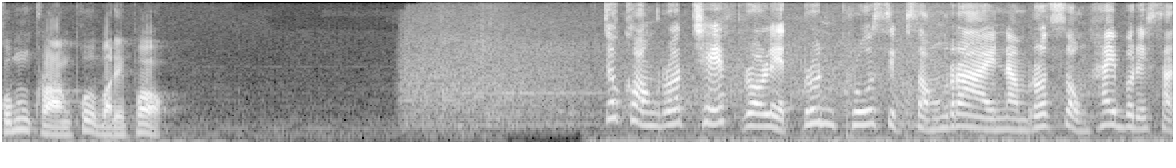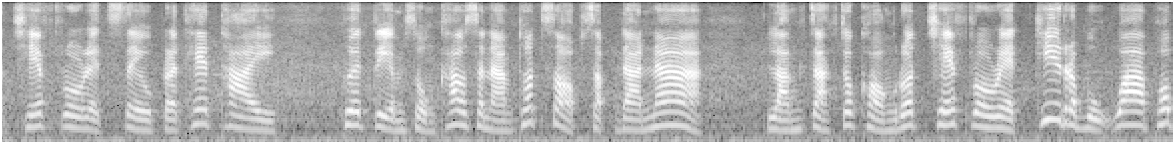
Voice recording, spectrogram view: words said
คุ้มครองผู้บริโภค เจ้าของรถเชฟโรเลตรุ่นครูซ12 รายนำรถส่งให้บริษัทเชฟโรเลตเซลประเทศไทย เพื่อเตรียมส่งเข้าสนามทดสอบสัปดาห์หน้า หลังจากเจ้าของรถเชฟโรเลตที่ระบุว่าพบ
